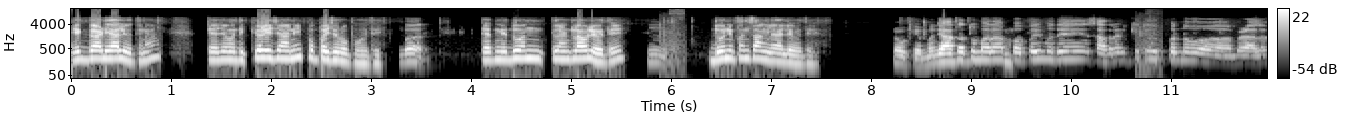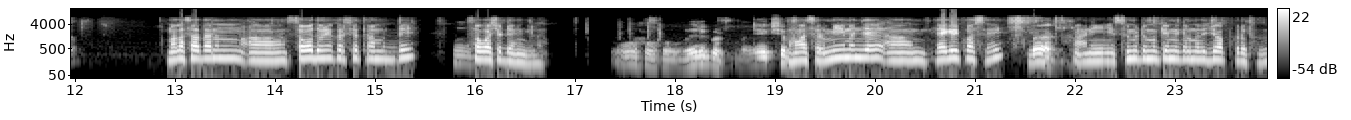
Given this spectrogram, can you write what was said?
एक गाडी आली होती ना त्याच्यामध्ये केळीचे आणि पपईचे रोप होते. बर. त्यात मी दोन प्लांट लावले होते. दोन्ही पण चांगले आले होते. ओके. म्हणजे आता तुम्हाला पपईमध्ये साधारण किती उत्पन्न मिळालं? मला साधारण सव्वा दोन एकर क्षेत्रामध्ये. सव्वाशे टन गेलं ओ हो हो व्हेरी गुड म्हणजे एकशे हा सर मी म्हणजे ऍग्रिकॉस आहे. बर. आणि सुमिटोमो केमिकलमध्ये जॉब करत होतो.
